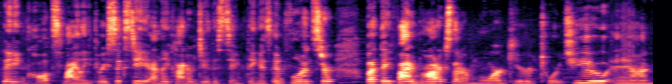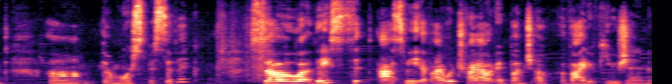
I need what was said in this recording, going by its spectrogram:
thing called Smiley 360 and they kind of do the same thing as Influenster, but they find products that are more geared towards you and um, they're more specific. So they asked me if I would try out a bunch of Vitafusion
